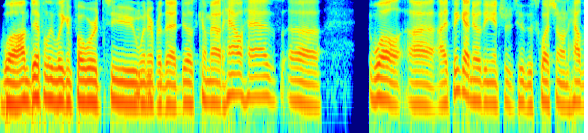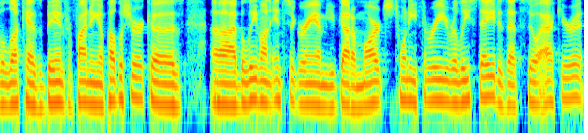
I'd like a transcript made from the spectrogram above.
Well, I'm definitely looking forward to mm-hmm. whenever that does come out. How has uh well, uh, I think I know the answer to this question on how the luck has been for finding a publisher because uh, I believe on Instagram you've got a March 23 release date. Is that still accurate?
